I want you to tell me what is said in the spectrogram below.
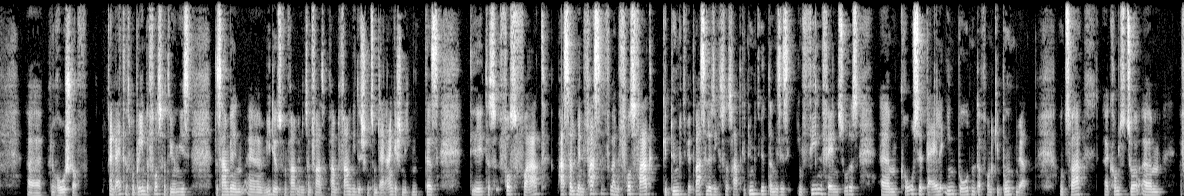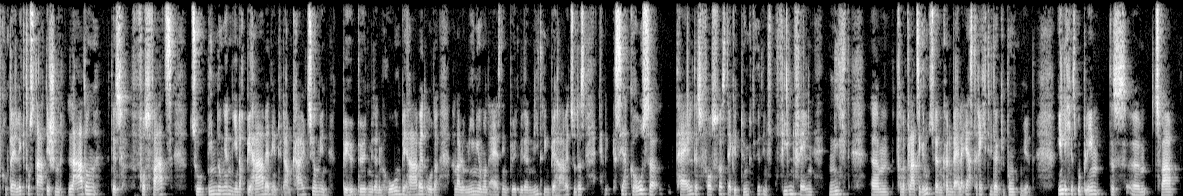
äh, Rohstoff. Ein weiteres Problem der Phosphordüngung ist, das haben wir in äh, Videos von Farm, in unseren Farm-to-Farm-Videos schon zum Teil angeschnitten, dass die, das Phosphat, Wasser, wenn Phosphat gedüngt wird, wasserlösliches Phosphat gedüngt wird, dann ist es in vielen Fällen so, dass ähm, große Teile im Boden davon gebunden werden. Und zwar äh, kommt es zur, ähm, aufgrund der elektrostatischen Ladung des Phosphats zu Bindungen, je nach pH-Wert, entweder am Calcium in Böden mit einem hohen pH-Wert oder an Aluminium und Eisen in Böden mit einem niedrigen pH-Wert, sodass ein sehr großer Teil des Phosphors, der gedüngt wird, in vielen Fällen nicht ähm, von der Pflanze genutzt werden können, weil er erst recht wieder gebunden wird. Ähnliches Problem, das ähm, zwar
